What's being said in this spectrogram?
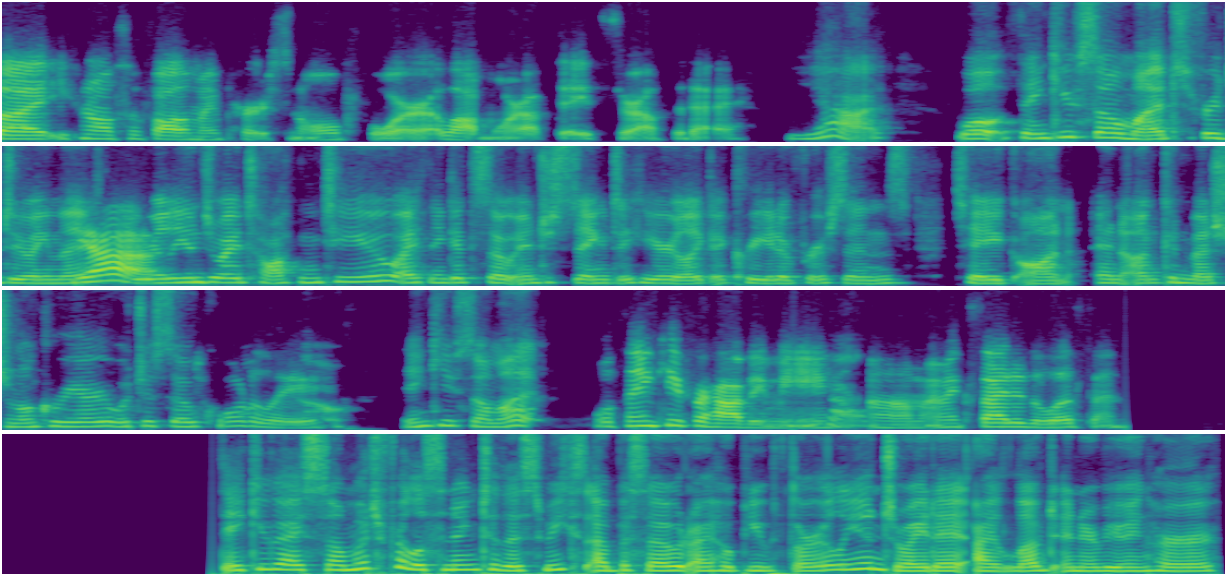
but you can also follow my personal for a lot more updates throughout the day. Yeah. Well, thank you so much for doing this. Yeah. I really enjoyed talking to you. I think it's so interesting to hear like a creative person's take on an unconventional career, which is so totally. Cool. So, thank you so much. Well, thank you for having me. Um, I'm excited to listen. Thank you guys so much for listening to this week's episode. I hope you thoroughly enjoyed it. I loved interviewing her.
